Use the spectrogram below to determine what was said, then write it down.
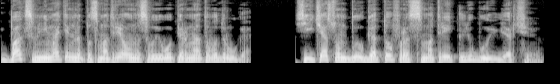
Бакс внимательно посмотрел на своего пернатого друга. Сейчас он был готов рассмотреть любую версию.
